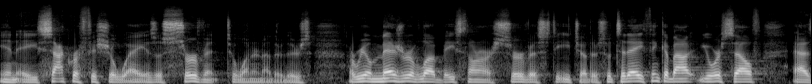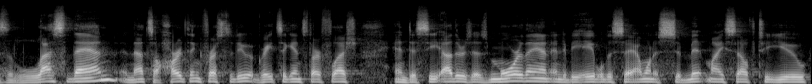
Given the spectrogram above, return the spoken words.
in a sacrificial way as a servant to one another. There's a real measure of love based on our service to each other. So today, think about yourself as less than, and that's a hard thing for us to do. It grates against our flesh, and to see others as more than, and to be able to say, I want to submit myself to you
